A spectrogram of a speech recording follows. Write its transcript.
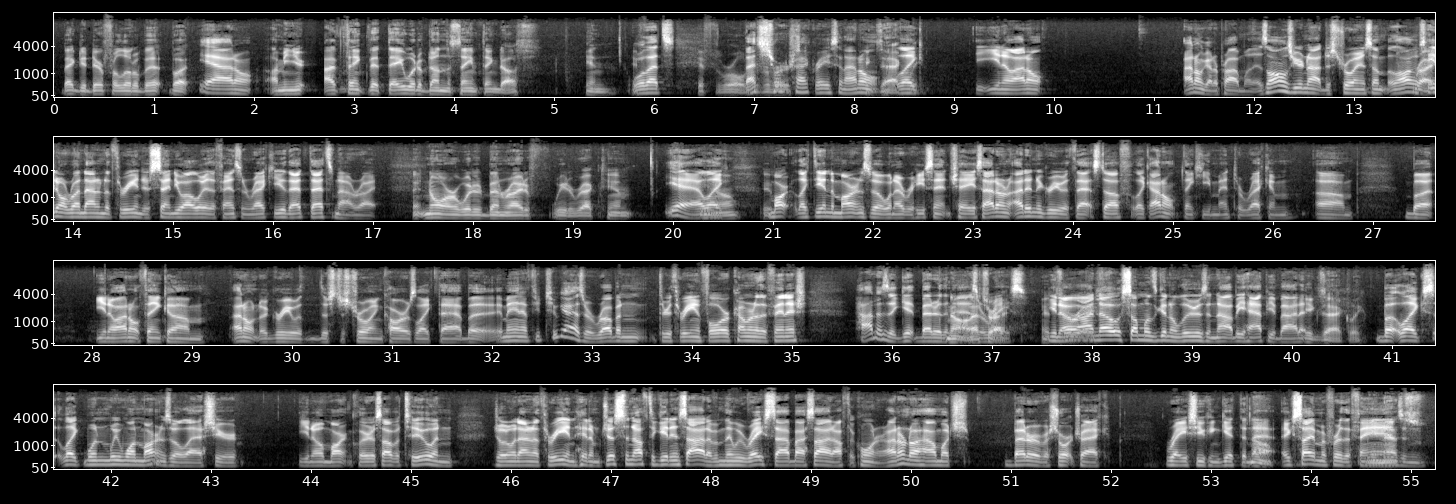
beg to differ a little bit. But Yeah, I don't. I mean, you're, I think that they would have done the same thing to us. In if, Well, that's if the role that's short track racing. I don't Exactly. like. You know, I don't. I don't got a problem with it as long as you're not destroying something, As long as he don't run down into three and just send you all the way to the fence and wreck you. That that's not right. Nor would it have been right if we'd wrecked him. Yeah, You like know, Mar- like the end of Martinsville, whenever he sent Chase, I don't, I didn't agree with that stuff. Like, I don't think he meant to wreck him. Um, but you know, I don't think, um, I don't agree with just destroying cars like that. But man, if you two guys are rubbing through three and four, coming to the finish, how does it get better than No, that as a right. race? It's you know, a I race. know someone's going to lose and not be happy about it. Exactly. But like like when we won Martinsville last year, you know, Martin cleared us off at two and Jordan went down to three and hit him just enough to get inside of him. Then we raced side by side off the corner. I don't know how much better of a short track race you can get than No. that. Excitement for the I mean, fans and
